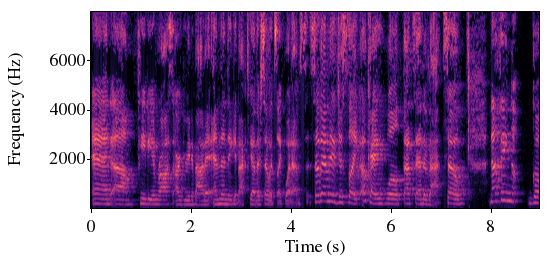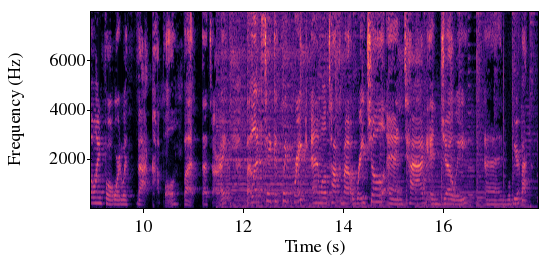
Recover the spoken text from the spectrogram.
And um, Phoebe and Ross arguing about it. And then they get back together. So it's like, whatever. So then they just like, okay, well, that's the end of that. So nothing going forward with that couple, but that's all right. But let's take a quick break and we'll talk about Rachel and Tag and Joey. And we'll be right back.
